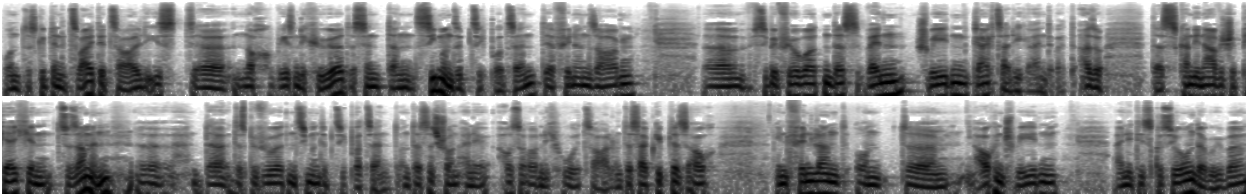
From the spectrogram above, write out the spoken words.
Und es gibt eine zweite Zahl, die ist äh, noch wesentlich höher. Das sind dann 77 Prozent der Finnen sagen, sie befürworten das, wenn Schweden gleichzeitig eintritt. Also das skandinavische Pärchen zusammen, äh, das befürworten 77 Prozent. Und das ist schon eine außerordentlich hohe Zahl. Und deshalb gibt es auch in Finnland und äh, auch in Schweden eine Diskussion darüber.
